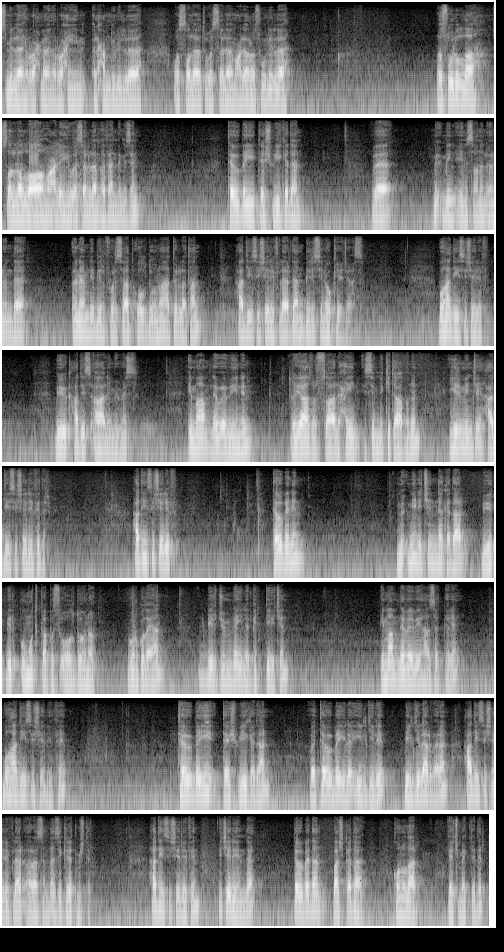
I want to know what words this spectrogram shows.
Bismillahirrahmanirrahim. Elhamdülillah. Ve salatu ve selamu ala Resulillah. Resulullah sallallahu aleyhi ve sellem Efendimizin tevbeyi teşvik eden ve mümin insanın önünde önemli bir fırsat olduğunu hatırlatan hadisi şeriflerden birisini okuyacağız. Bu hadisi şerif büyük hadis alimimiz İmam Nevevi'nin Riyazu Salihin isimli kitabının 20. hadisi şerifidir. Hadisi şerif tevbenin mümin için ne kadar büyük bir umut kapısı olduğunu vurgulayan bir cümle ile bittiği için İmam Nevevi Hazretleri bu hadisi şerifi tevbeyi teşvik eden ve tevbe ile ilgili bilgiler veren hadisi şerifler arasında zikretmiştir. Hadisi şerifin içeriğinde tevbeden başka da konular geçmektedir.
